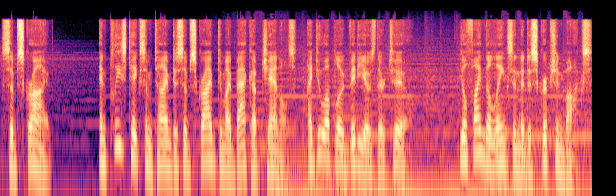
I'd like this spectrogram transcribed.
subscribe. And please take some time to subscribe to my backup channels, I do upload videos there too. You'll find the links in the description box.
